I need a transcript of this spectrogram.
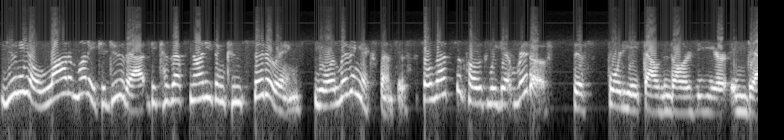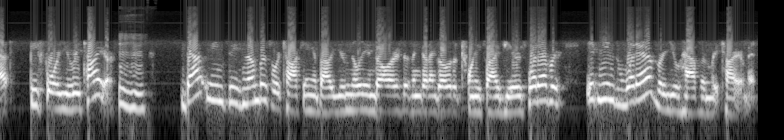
You need a lot of money to do that because that's not even considering your living expenses. So let's suppose we get rid of this $48,000 a year in debt before you retire. Mm-hmm. That means these numbers we're talking about, your million dollars isn't going to go to 25 years, whatever. It means whatever you have in retirement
